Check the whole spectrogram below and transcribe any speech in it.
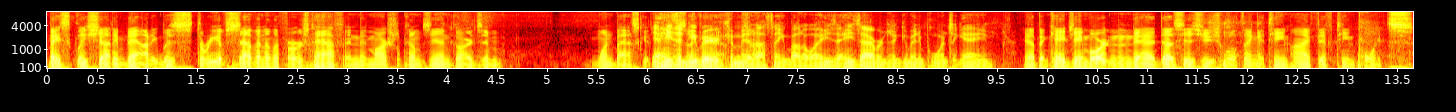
Basically shut him down. He was three of seven in the first half, and then Marshall comes in, guards him one basket. Yeah, he's a in the second Newberry half. commit, So- I think. By the way, he's he's averaging committing points a game. Yep, and KJ Morton uh, does his usual thing, a team high 15 points.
